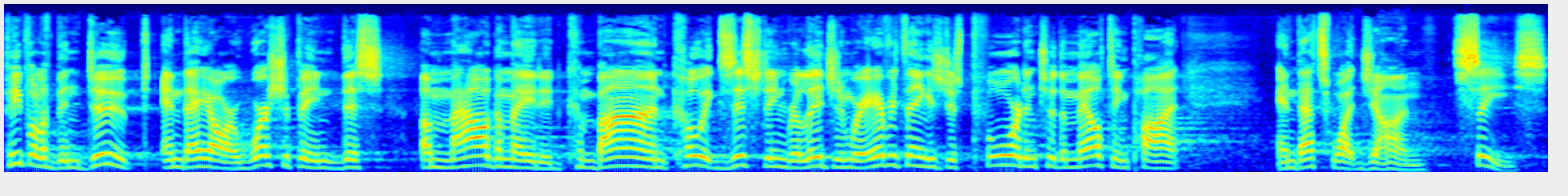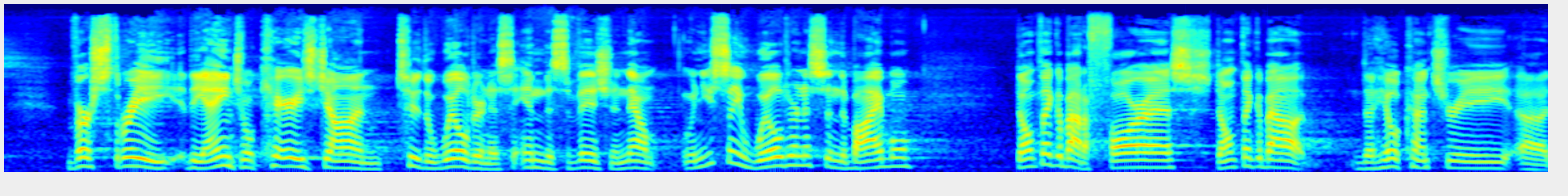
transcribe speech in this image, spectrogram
People have been duped and they are worshiping this amalgamated, combined, coexisting religion where everything is just poured into the melting pot, and that's what John sees. Verse 3 the angel carries John to the wilderness in this vision. Now, when you see wilderness in the Bible, don't think about a forest, don't think about the hill country, uh,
